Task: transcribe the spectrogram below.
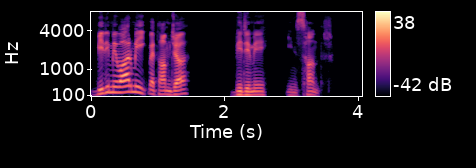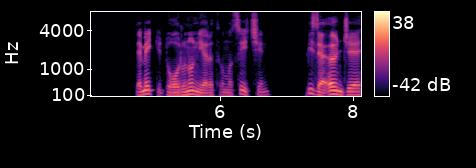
Birimi var mı Hikmet amca? Birimi insandır. Demek ki doğrunun yaratılması için bize önce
